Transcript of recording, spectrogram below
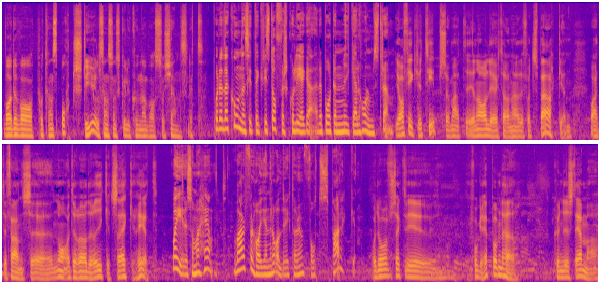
vad det var på Transportstyrelsen som skulle kunna vara så känsligt. På redaktionen sitter Kristoffers kollega, reportern Mikael Holmström. Jag fick ju tips om att generaldirektören hade fått sparken och att det fanns, eh, att det rörde rikets säkerhet. Vad är det som har hänt? Varför har generaldirektören fått sparken? Och då försökte vi eh, få grepp om det här. Kunde det stämma?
